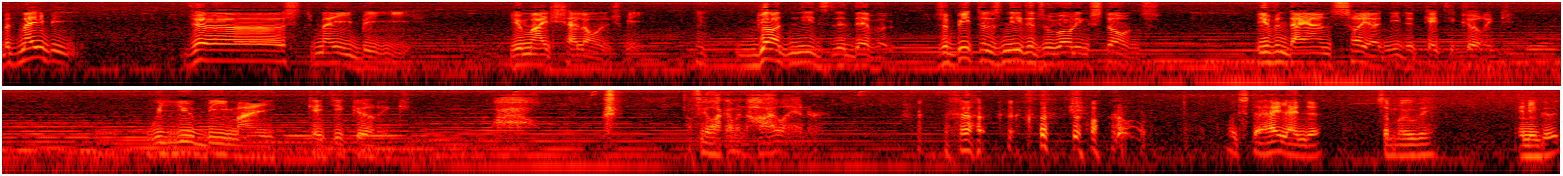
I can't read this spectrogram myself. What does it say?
But maybe, just maybe, you might challenge me. God needs the devil. The Beatles needed the Rolling Stones. Even Diane Sawyer needed Katie Couric. Will you be my Katie Couric? Wow. I feel like I'm in the Highlander. What's the Highlander? It's a movie. Any good?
